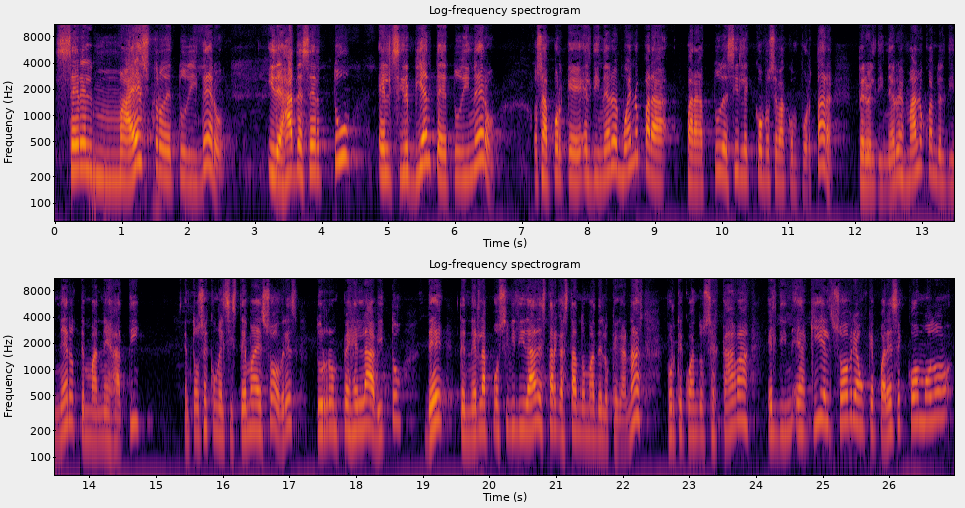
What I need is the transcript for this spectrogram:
ser el maestro de tu dinero y dejar de ser tú el sirviente de tu dinero. O sea, porque el dinero es bueno para, para tú decirle cómo se va a comportar, pero el dinero es malo cuando el dinero te maneja a ti. Entonces, con el sistema de sobres, tú rompes el hábito de tener la posibilidad de estar gastando más de lo que ganas, porque cuando se acaba el dinero, aquí el sobre, aunque parece cómodo,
